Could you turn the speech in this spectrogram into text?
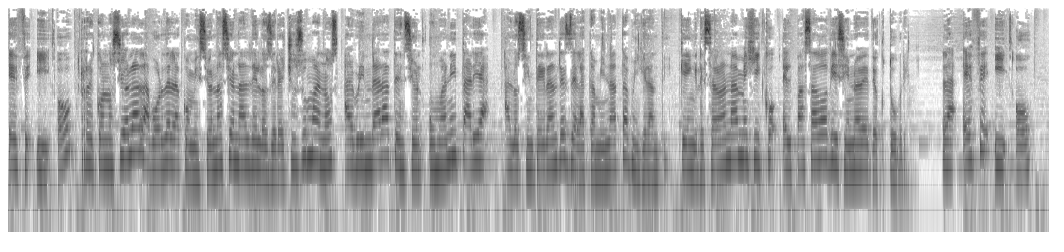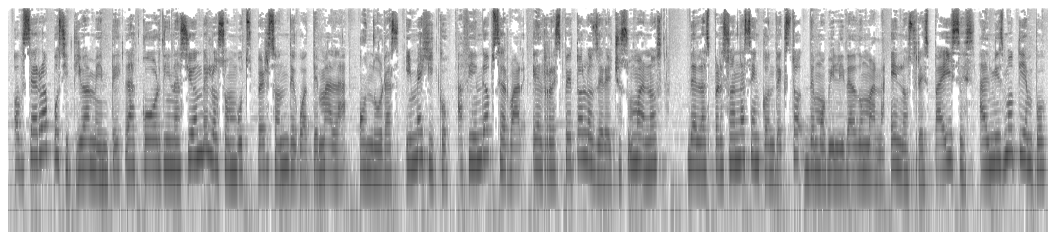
FIO, reconoció la labor de la Comisión Nacional de los Derechos Humanos al brindar atención humanitaria a los integrantes de la Caminata Migrante, que ingresaron a México el pasado 19 de octubre. La FIO observa positivamente la coordinación de los ombudsperson de Guatemala, Honduras y México, a fin de observar el respeto a los derechos humanos de las personas en contexto de movilidad humana en los tres países. Al mismo tiempo,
